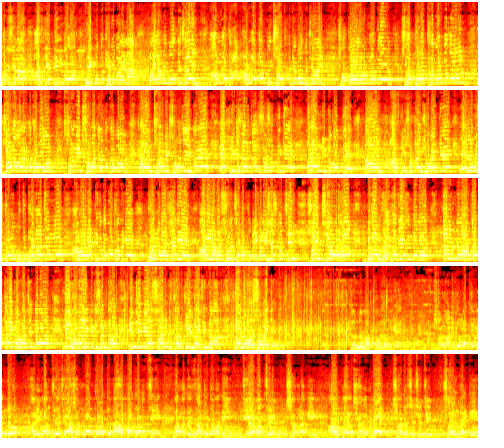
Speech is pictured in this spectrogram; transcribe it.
মানুষেরা আজকে তিন বেলা ঠিক মতো খেতে পারে না। তাই আমি বলতে চাই আমলা আমলাতান্ত্রিক সরকারকে বলতে চাই, সকল আমলাদের স্বার্থ রক্ষা বন্ধ করুন, জনগণের কথা বলুন, শ্রমিক সমাজের কথা বলুন, কারণ শ্রমিক সমাজেই পারে একটি দেশের চালিত শক্তিকে ত্বরান্বিত করতে। তাই আজকে সকাল সবাইকে এই অনুষ্ঠানে উপস্থিত থাকার জন্য আমার ব্যক্তিগত পক্ষ থেকে ধন্যবাদ জানিয়ে আমি আমার শুভেচ্ছা বক্তব্য এখানে শেষ করছি। শহীদ জিয়াউর হক, বেগম খালেদা জিয়া জিন্দাবাদ। তারেক রহমান জিন্দাবাদ ইঞ্জিনিয়ার শাহিদ ইসলাম ভাই জিন্দাবাদ। ধন্যবাদ সবাইকে। ধন্যবাদ ফয়সালকে। সম্মানিত নেতৃবৃন্দ, আমি মঞ্চে এসে আসন গ্রহণ করার জন্য আহ্বান জানাচ্ছি বাংলাদেশ জাতীয়তাবাদী জিয়া মঞ্চের সংগ্রামী আহ্বায়ক শামীম ভাই, সদস্য সচিব সোহেল ভাইকে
